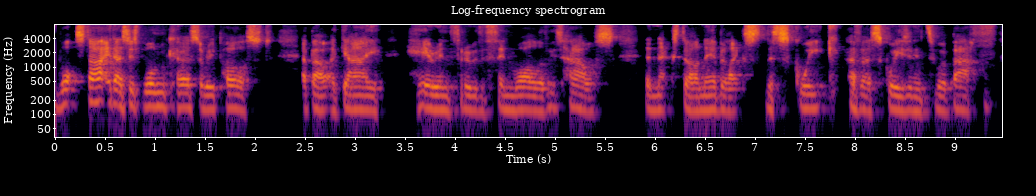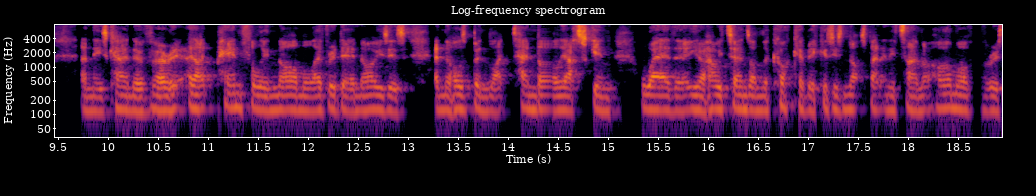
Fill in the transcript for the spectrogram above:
what started as just one cursory post about a guy hearing through the thin wall of his house the next door neighbor like the squeak of her squeezing into a bath and these kind of very like painfully normal everyday noises and the husband like tenderly asking where the you know how he turns on the cooker because he's not spent any time at home over it.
